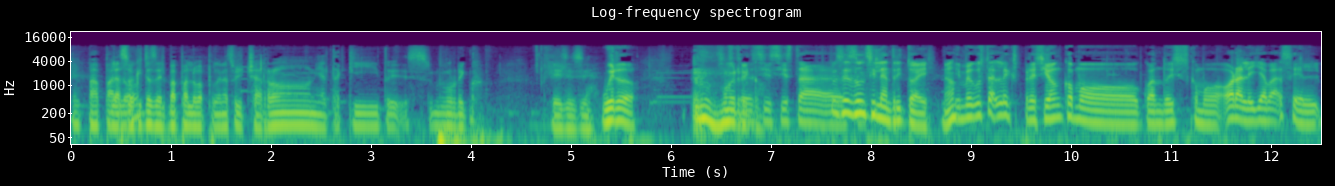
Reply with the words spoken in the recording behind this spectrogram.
El papalo. las hojitas del papalo para poner a su chicharrón y al taquito. Y es muy rico. Sí, sí, sí. Weirdo. muy rico. Sí, sí está... Pues es un cilantrito ahí, ¿no? Y me gusta la expresión como cuando dices como, órale, ya vas, el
